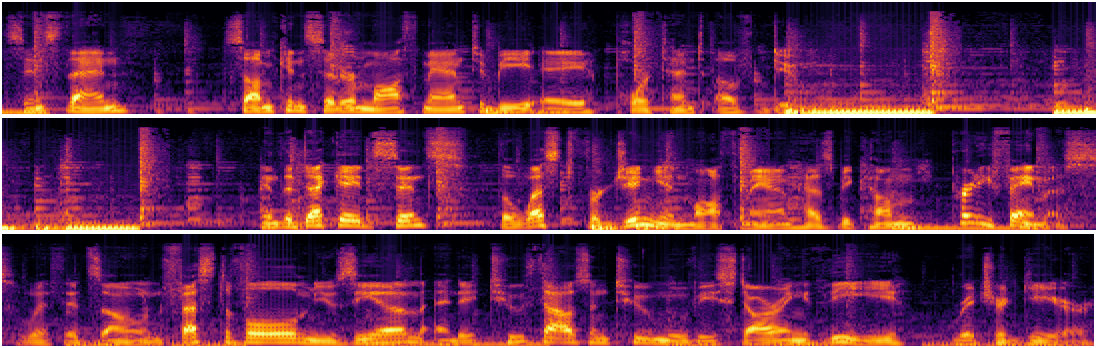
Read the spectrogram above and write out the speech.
Since then, some consider Mothman to be a portent of doom. In the decades since, the West Virginian Mothman has become pretty famous with its own festival, museum, and a 2002 movie starring the Richard Gere.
